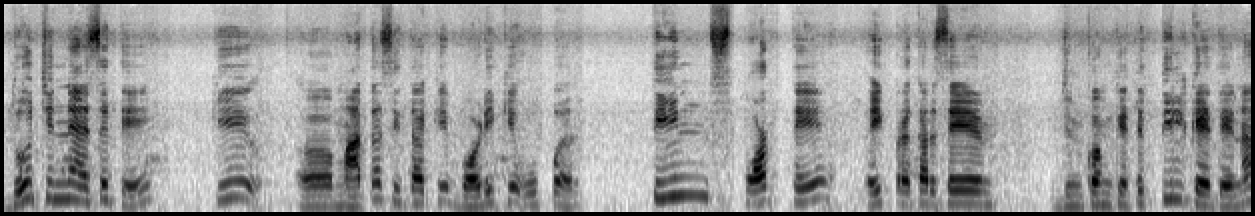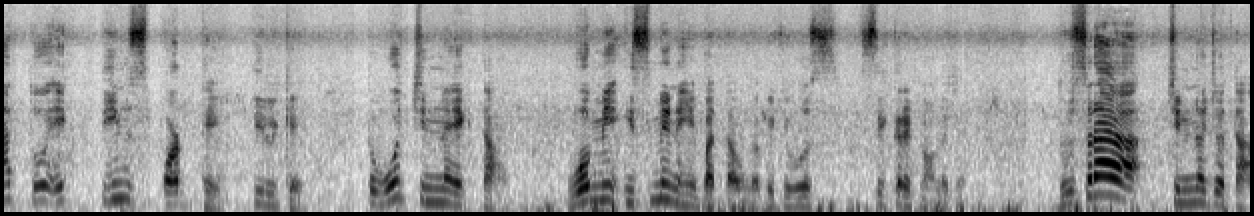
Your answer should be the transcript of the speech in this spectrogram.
दो चिन्ह ऐसे थे कि अ, माता सीता के बॉडी के ऊपर तीन स्पॉट थे। एक प्रकार से जिनको हम कहते तिल कहते हैं ना तो एक तीन स्पॉट थे तिल के। तो वो चिन्ह एक था। वो मैं इसमें नहीं बताऊँगा क्योंकि वो सीक्रेट नॉलेज है। दूसरा चिन्ह जो था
